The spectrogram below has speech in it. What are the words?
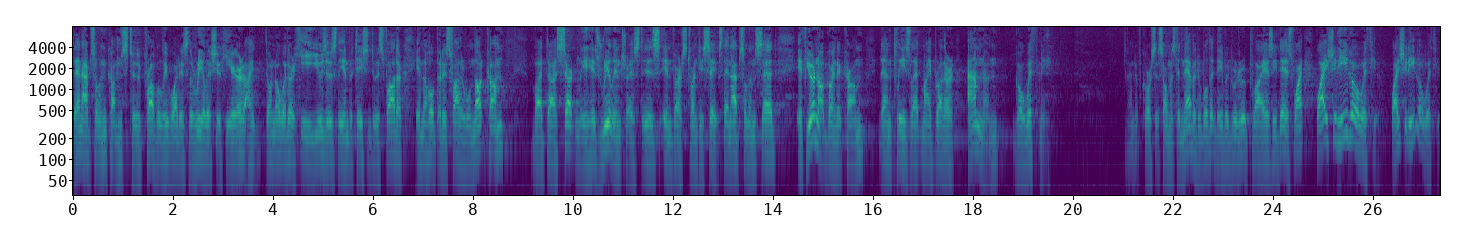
Then Absalom comes to probably what is the real issue here. I don't know whether he uses the invitation to his father in the hope that his father will not come, but uh, certainly his real interest is in verse 26. Then Absalom said, If you're not going to come, then please let my brother Amnon go with me. And of course, it's almost inevitable that David would reply as he does. Why, why should he go with you? Why should he go with you?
